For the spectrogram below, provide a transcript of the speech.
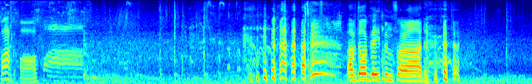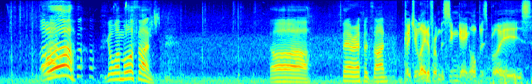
Fuck off. I've dogged Ethan so hard. oh! You got one more, son. Oh, fair effort, son. Catch you later from the CIN Gang Hoppers, boys.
